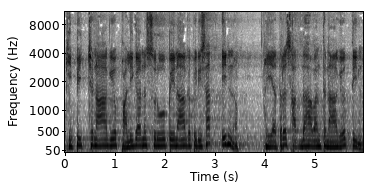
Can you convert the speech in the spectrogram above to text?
කිපිච්චනාගයෝ පලිගන්න සුරූපේ නාග පිරිසත් ඉන්න. ඒ අතර සද්ධාවන්ත නාගයොත් ඉන්න.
